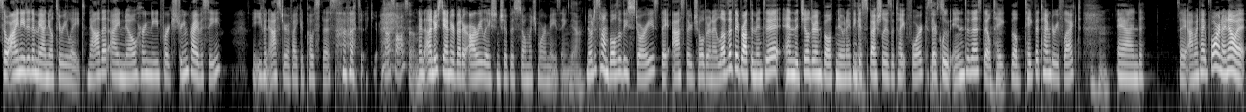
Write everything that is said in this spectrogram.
So I needed a manual to relate. Now that I know her need for extreme privacy, I even asked her if I could post this. That's really cute. That's awesome. And understand her better. Our relationship is so much more amazing. Yeah. Notice how in both of these stories they asked their children. I love that they brought them into it, and the children both knew. And I think yeah. especially as a type four, because yes. they're clued into this, they'll mm-hmm. take they'll take the time to reflect mm-hmm. and say, "I'm a type four, and I know it."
